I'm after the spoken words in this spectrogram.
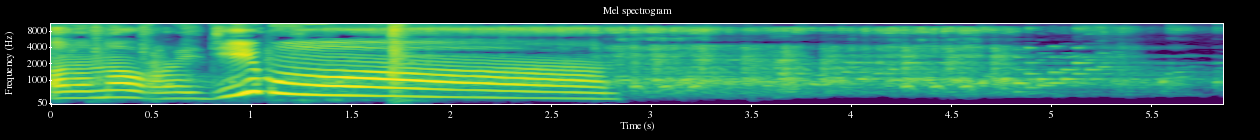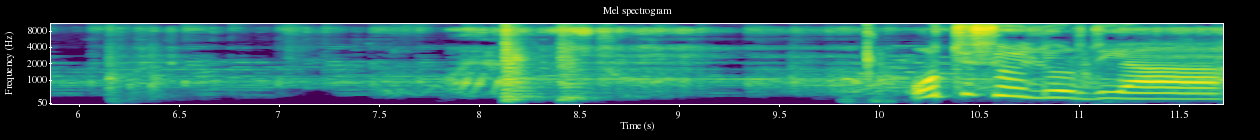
Anana Redimon. Otis öldürdü ya.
